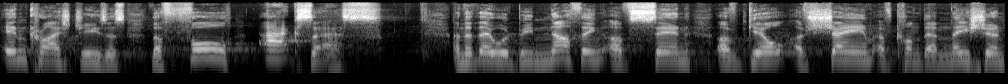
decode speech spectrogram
in Christ Jesus, the full access, and that there would be nothing of sin, of guilt, of shame, of condemnation,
